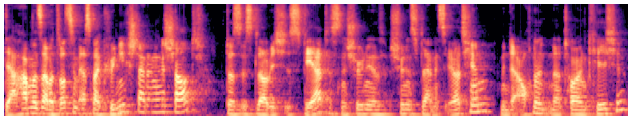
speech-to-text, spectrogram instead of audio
Da haben wir uns aber trotzdem erstmal Königstein angeschaut. Das ist, glaube ich, ist wert. Das ist ein schönes, schönes kleines Örtchen mit auch einer, einer tollen Kirche.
